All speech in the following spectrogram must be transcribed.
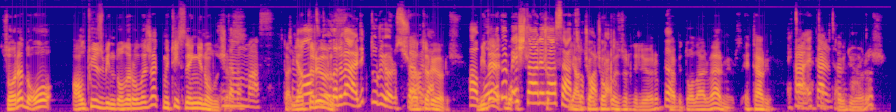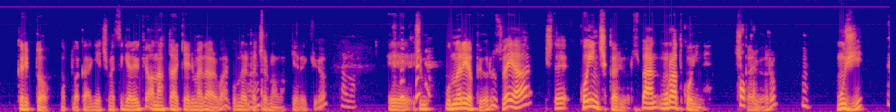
Sonra da o 600 bin dolar olacak müthiş zengin olacak. İnanılmaz. Tabii, Şimdi yatırıyoruz. 6 doları verdik duruyoruz şu anda. Yatırıyoruz. Ha, bir bu de, arada 5 tane çok, daha Central ya, çok, Çok özür diliyorum. Evet. Tabii dolar vermiyoruz. Ethereum. Ha, Ethereum. Tabii, ödüyoruz. Kripto mutlaka geçmesi gerekiyor. Anahtar kelimeler var. Bunları Hı. kaçırmamak gerekiyor. Tamam. Ee, şimdi bunları yapıyoruz veya işte coin çıkarıyoruz. Ben Murat coin'i çıkarıyorum. Muji.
